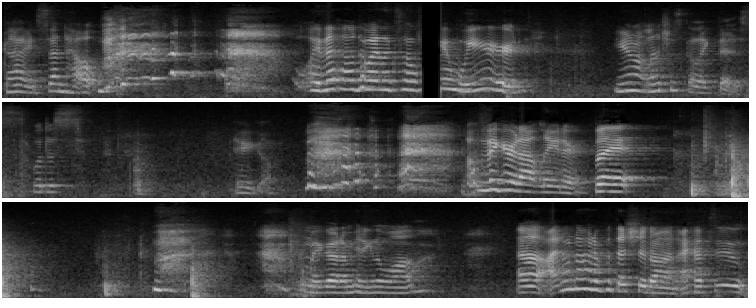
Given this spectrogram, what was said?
Guys, send help. Why the hell do I look so fucking weird? You know, let's just go like this. We'll just, there you go. Figure it out later. But, oh my God, I'm hitting the wall. Uh, I don't know how to put that shit on. I have to,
